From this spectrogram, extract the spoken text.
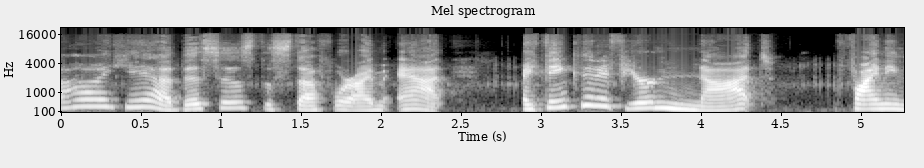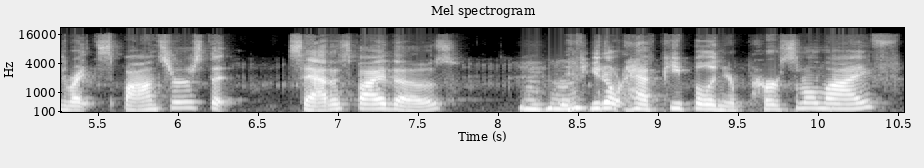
oh, yeah, this is the stuff where I'm at. I think that if you're not finding the right sponsors that satisfy those, Mhm. if you don't have people in your personal life,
